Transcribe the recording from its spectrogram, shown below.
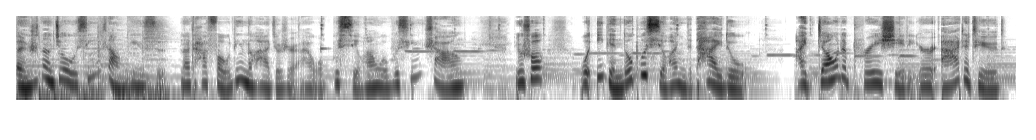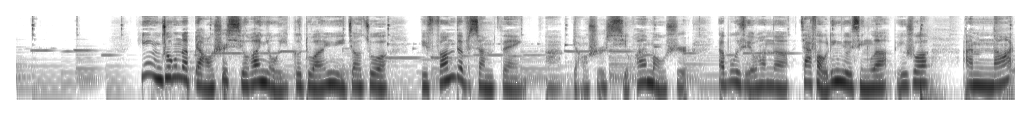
本身呢就有欣赏的意思。那它否定的话就是，哎，我不喜欢，我不欣赏。比如说，我一点都不喜欢你的态度，I don't appreciate your attitude。英语中呢，表示喜欢有一个短语叫做。Be fond of something 啊，表示喜欢某事。那不喜欢呢，加否定就行了。比如说，I'm not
